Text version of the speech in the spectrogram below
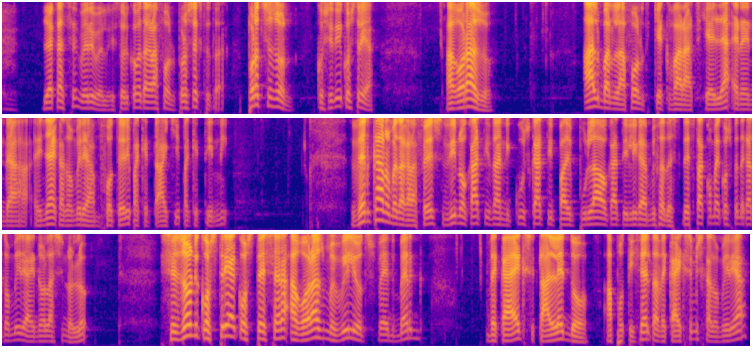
Για κάτσε, περίμενε. Ιστορικό μεταγραφών. Προσέξτε τώρα. Πρώτη σεζόν, 22-23. Αγοράζω Άλμπαν Λαφόντ και Κβαρατσχέλια, 99 εκατομμύρια αμφότεροι, πακετάκι, πακετίνι. Δεν κάνω μεταγραφές, δίνω κάτι δανεικούς, κάτι πουλάω, κάτι λίγα, μην φανταστείτε. 7,25 εκατομμύρια είναι όλα σύνολο. Σεζόν 23-24 αγοράζουμε Βίλιο Σβέντμπεργκ, 16 ταλέντο από τη Θέλτα 16,5 εκατομμύρια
